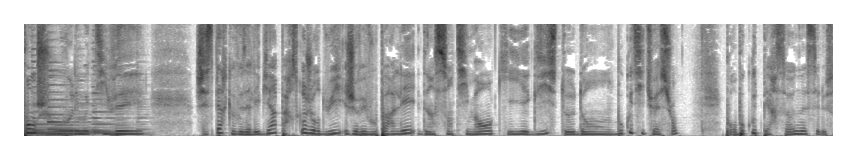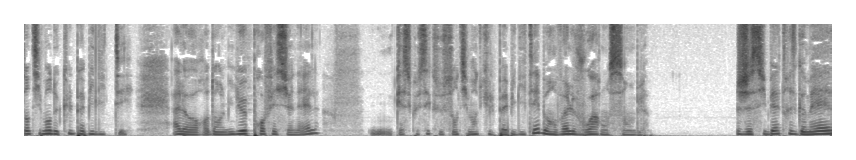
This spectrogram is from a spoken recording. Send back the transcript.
bonjour les motivés. J'espère que vous allez bien parce qu'aujourd'hui je vais vous parler d'un sentiment qui existe dans beaucoup de situations. Pour beaucoup de personnes, c'est le sentiment de culpabilité. Alors, dans le milieu professionnel, qu'est-ce que c'est que ce sentiment de culpabilité? Ben, On va le voir ensemble. Je suis Béatrice Gomez,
